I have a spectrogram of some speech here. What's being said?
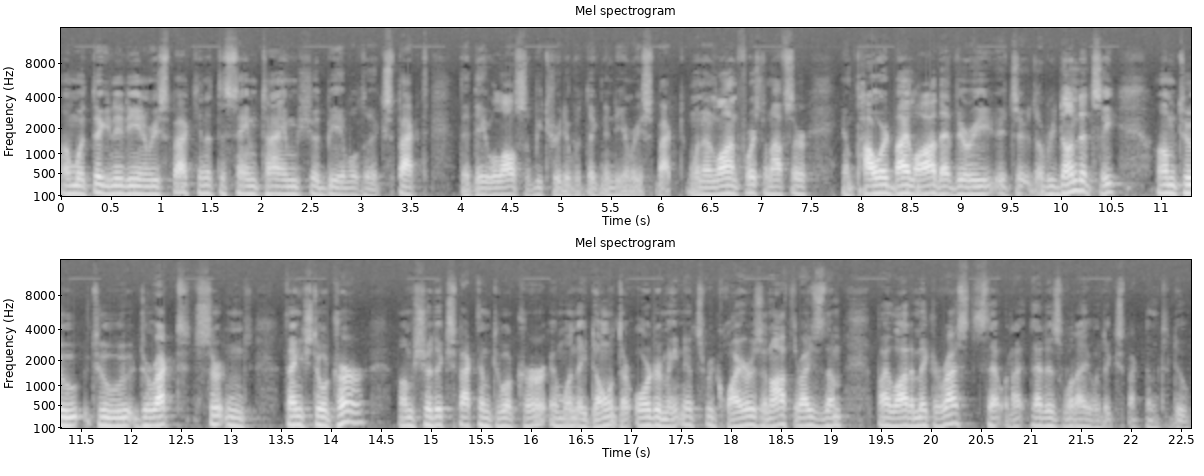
um, with dignity and respect, and at the same time should be able to expect that they will also be treated with dignity and respect. When a law enforcement officer empowered by law, that very it's a, redundancy um, to to direct certain things to occur. Um, should expect them to occur, and when they don't, their order maintenance requires and authorizes them by law to make arrests. That I, that is what I would expect them to do.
